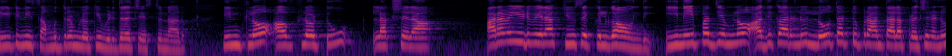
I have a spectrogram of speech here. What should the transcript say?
నీటిని సముద్రంలోకి విడుదల చేస్తున్నారు. ఇంట్లో అవుట్ఫ్లో టూ లక్షల అరవై ఏడు వేల క్యూసెక్కులుగా ఉంది. ఈ నేపథ్యంలో అధికారులు లోతట్టు ప్రాంతాల ప్రజలను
